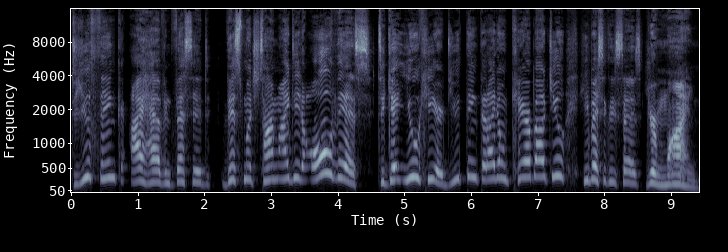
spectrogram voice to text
do you think I have invested this much time? I did all this to get you here. Do you think that I don't care about you? He basically says, You're mine.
